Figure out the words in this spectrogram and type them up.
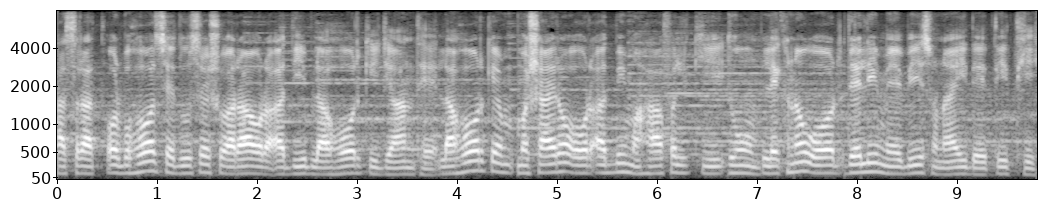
हसरत और बहुत से दूसरे शुरा और अदीब लाहौर की जान थे। लाहौर के मुशायरों और अदबी महाफल की धूम लखनऊ और दिल्ली में भी सुनाई देती थी।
